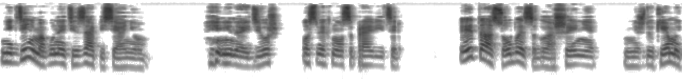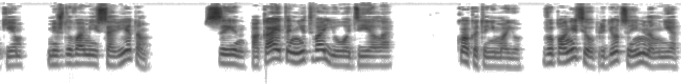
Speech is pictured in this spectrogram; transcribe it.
Нигде не могу найти записи о нем». «И не найдешь», – усмехнулся правитель. «Это особое соглашение. Между кем и кем? Между вами и советом?» «Сын, пока это не твое дело». «Как это не мое? Выполнять его придется именно мне.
